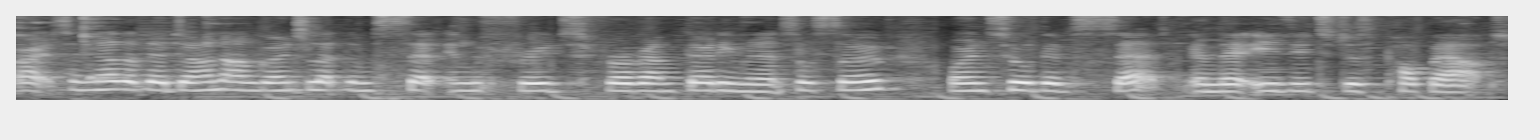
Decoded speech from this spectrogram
Alright, so now that they're done, I'm going to let them set in the fridge for around 30 minutes or so, or until they've set and they're easy to just pop out.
